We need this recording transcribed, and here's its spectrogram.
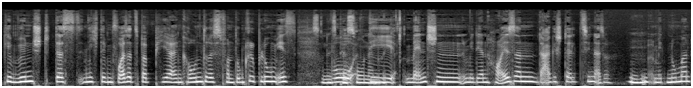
gewünscht, dass nicht im Vorsatzpapier ein Grundriss von Dunkelblum ist, wo die Menschen mit ihren Häusern dargestellt sind, also mhm. mit Nummern,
